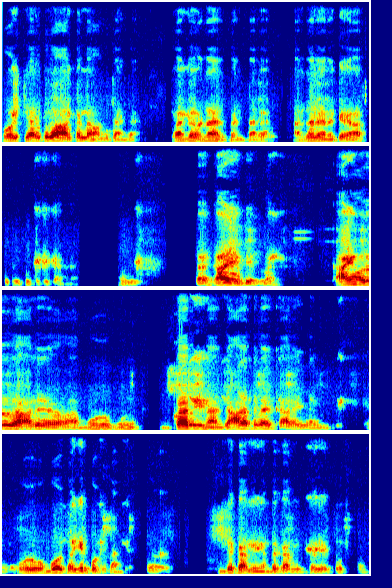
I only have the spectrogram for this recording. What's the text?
ஓடிச்சு அதுக்குள்ள ஆட்கள்லாம் வந்துட்டாங்க. வந்த உடனே இது பண்ணிட்டாங்க. அதனால எனக்கு ஹாஸ்பிட்டல் கூப்பிட்டு இருக்காங்க காயம் எப்படி இருக்குமா? காயம் ஒரு அது மூணு மூணு முக்கால் அஞ்சு ஆழத்துல காலை இறங்கிச்சு ஒரு ஒன்பது தையல் போட்டிருக்காங்க. இந்த காலையும் இந்த காலையும் தையல் போட்டிருக்காங்க.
